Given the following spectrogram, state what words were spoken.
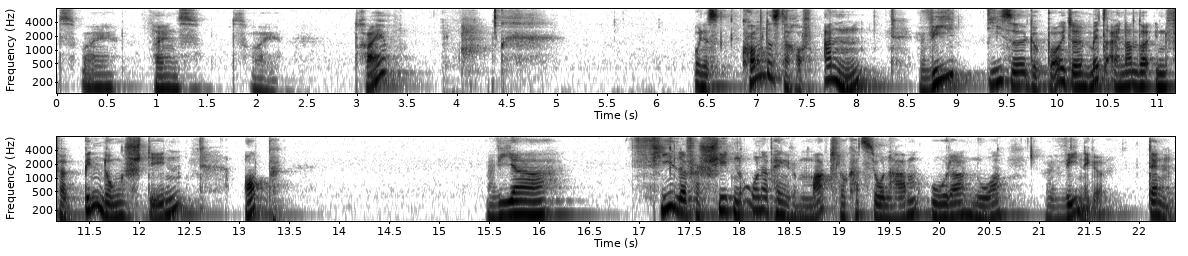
2, 1, 2, 3. Und jetzt kommt es darauf an, wie diese Gebäude miteinander in Verbindung stehen, ob wir viele verschiedene unabhängige Marktlokationen haben oder nur wenige. Denn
